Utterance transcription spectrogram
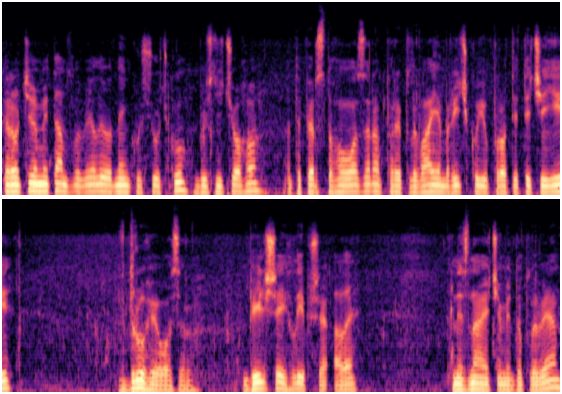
Коротше, ми там зловили одненьку щучку, без нічого. А тепер з того озера перепливаємо річкою проти течії в друге озеро. Більше і глибше, але не знаю, чи ми допливемо,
